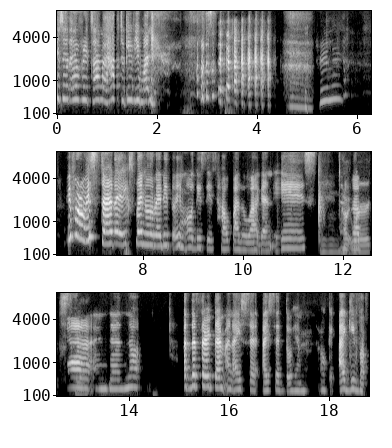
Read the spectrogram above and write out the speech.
is it every time I have to give you money? really? Before we start, I explained already to him, oh, this is how Paluwagan is. Mm, how it Love works? Yeah, and then no. At the third time, and I said, I said to him, okay, I give up.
